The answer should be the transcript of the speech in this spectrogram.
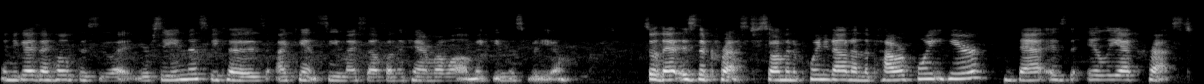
And you guys, I hope this is what you're seeing this because I can't see myself on the camera while I'm making this video. So that is the crest. So I'm going to point it out on the PowerPoint here. That is the iliac crest.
